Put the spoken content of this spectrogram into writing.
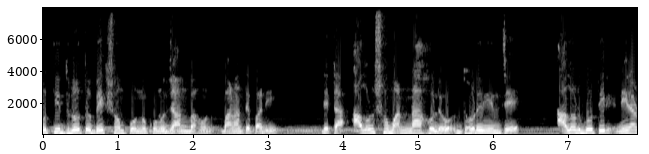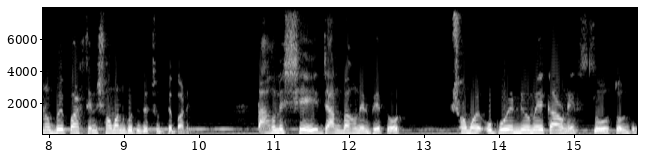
অতি দ্রুত বেগ সম্পন্ন কোনো যানবাহন বানাতে পারি, যেটা আলোর সমান না হলেও ধরে নিন যে আলোর গতির নিরানব্বই পার্সেন্ট সমান গতিতে ছুটতে পারে, তাহলে সেই যানবাহনের ভেতর সময় উপরের নিয়মের কারণে স্লো চলবে।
